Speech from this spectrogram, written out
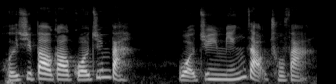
回去报告国君吧，我军明早出发。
